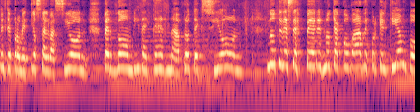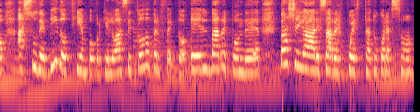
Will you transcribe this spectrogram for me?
Él te prometió salvación, perdón, vida eterna, protección. No te desesperes, no te acobardes, porque el tiempo, a su debido tiempo, porque lo hace todo perfecto, Él va a responder, va a llegar esa respuesta a tu corazón.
